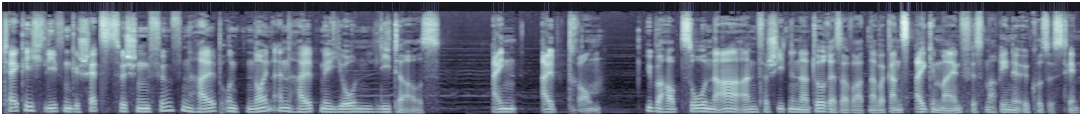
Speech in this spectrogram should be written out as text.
Täglich liefen geschätzt zwischen 5,5 und 9,5 Millionen Liter aus. Ein Albtraum. Überhaupt so nah an verschiedenen Naturreservaten, aber ganz allgemein fürs marine Ökosystem.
